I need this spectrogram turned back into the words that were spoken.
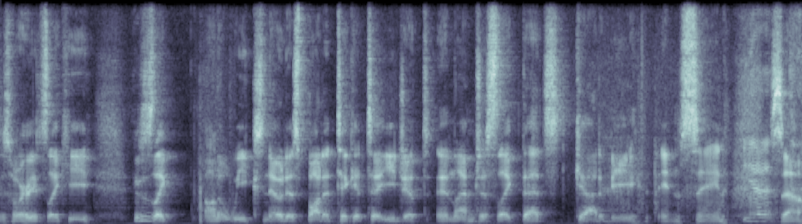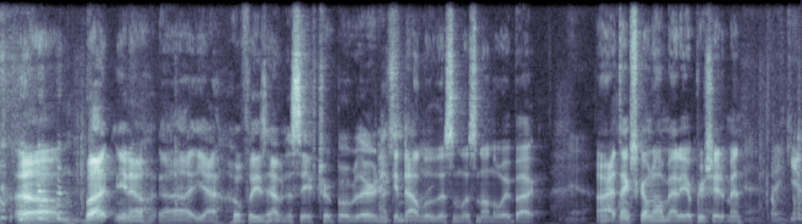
was worried. It's like he, he was like on a week's notice bought a ticket to Egypt, and I'm just like, that's got to be insane. Yeah. So, um, but you know, uh, yeah, hopefully he's having a safe trip over there, and he can download this and listen on the way back. Yeah. All right, thanks for coming on, Matty. I appreciate it, man. yeah. Thank you.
